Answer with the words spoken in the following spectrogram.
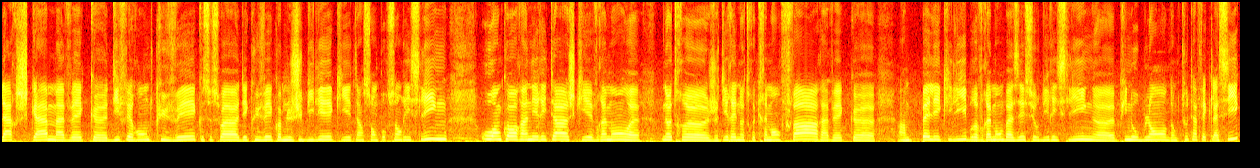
large gamme avec euh, différentes cuvées, que ce soit des cuvées comme le Jubilé qui est un 100% Riesling, ou encore un héritage qui est vraiment notre, je dirais notre crément phare avec un bel équilibre vraiment basé sur du Riesling, Pinot Blanc, donc tout à fait classique.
